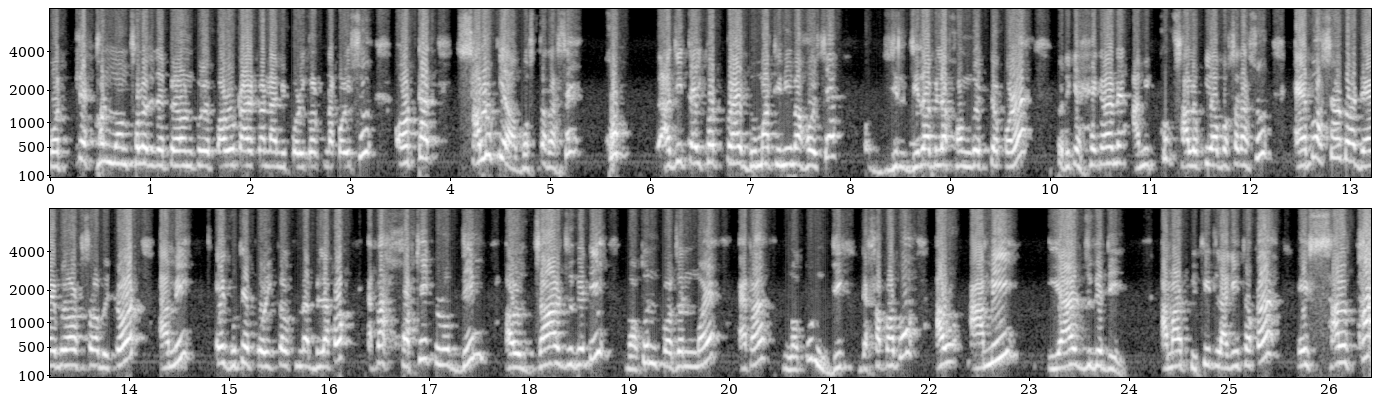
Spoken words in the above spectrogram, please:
প্ৰত্যেকখন মঞ্চলৈ যাতে প্ৰেৰণ কৰিব পাৰোঁ তাৰ কাৰণে আমি পৰিকল্পনা কৰিছো। অৰ্থাৎ চালুকীয়া অৱস্থাত আছে। খুব আজি তাৰিখত প্ৰায় দুমাহ তিনিমাহ হৈছে। জিলাবিলাক সংগঠিত কৰা। গতিকে সেইকাৰণে আমি খুব চালুকীয়া অৱস্থাত আছো। এবছৰ বা ডেৰ বছৰৰ ভিতৰত আমি এই গোটেই পৰিকল্পনাবিলাকক এটা সঠিক ৰূপ দিম আৰু যাৰ যোগেদি নতুন প্ৰজন্মই এটা নতুন দিশ দেখা পাব। আৰু আমি ইয়াৰ যোগেদি আমাৰ পিঠিত লাগি থকা এই চালফা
